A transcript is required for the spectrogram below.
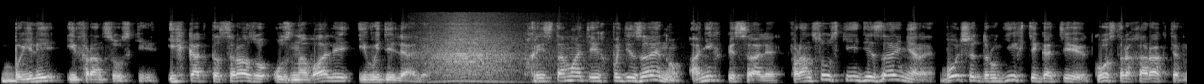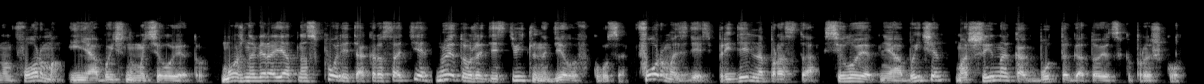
Были и французские. Их как-то сразу узнавали и выделяли. В хрестоматиях по дизайну о них писали «Французские дизайнеры больше других тяготеют к острохарактерным формам и необычному силуэту». Можно, вероятно, спорить о красоте, но это уже действительно дело вкуса. Форма здесь предельно проста. Силуэт необычен, машина как будто готовится к прыжку.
